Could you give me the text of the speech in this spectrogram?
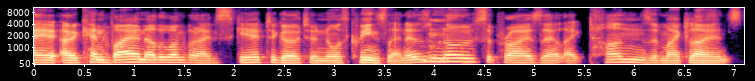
I, I can buy another one, but I'm scared to go to North Queensland. There's no surprise that like tons of my clients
